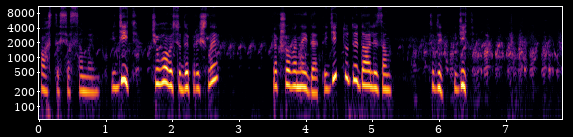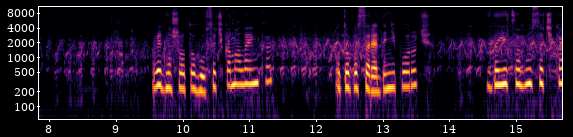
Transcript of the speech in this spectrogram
пастися самим. Ідіть, чого ви сюди прийшли, якщо ви не йдете? Ідіть туди далі зам. Туди, ідіть. Видно, що ото гусочка маленька. Ото посередині поруч, здається, гусочка.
